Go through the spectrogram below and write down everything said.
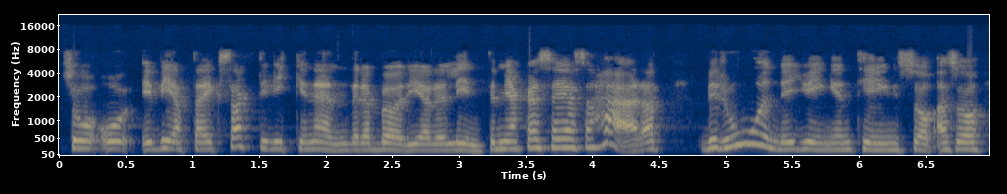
Så att veta exakt i vilken ände det börjar eller inte. Men jag kan säga så här att beroende är ju ingenting som, alltså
